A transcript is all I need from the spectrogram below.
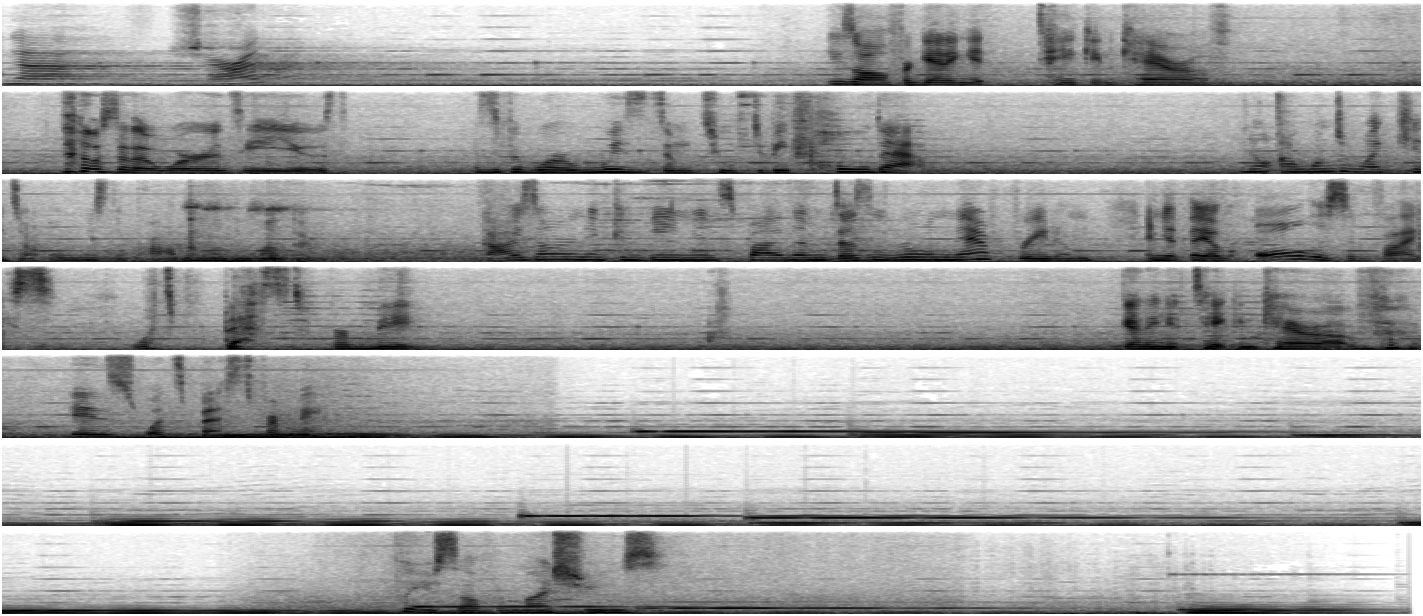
Nina Sharon? He's all for getting it taken care of. Those are the words he used. As if it were a wisdom tooth to be pulled out. You know, I wonder why kids are always the problem of a mother. Guys aren't inconvenienced by them, doesn't ruin their freedom, and yet they have all this advice. What's best for me? Ah. Getting it taken care of is what's best for me. Put yourself in my shoes.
